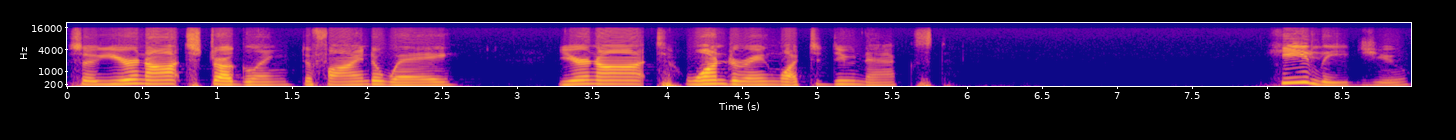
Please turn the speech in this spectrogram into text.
So you're not struggling to find a way. You're not wondering what to do next. He leads you,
